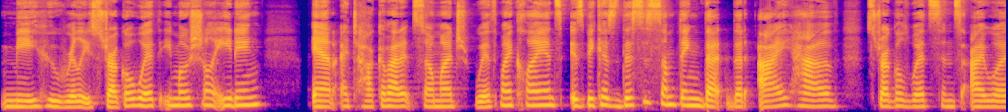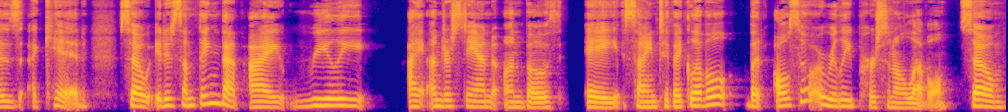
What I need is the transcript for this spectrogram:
me who really struggle with emotional eating and I talk about it so much with my clients is because this is something that that I have struggled with since I was a kid. So it is something that I really I understand on both a scientific level but also a really personal level. So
